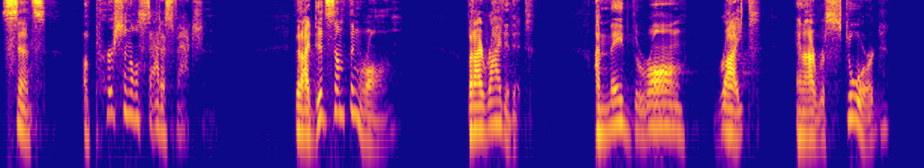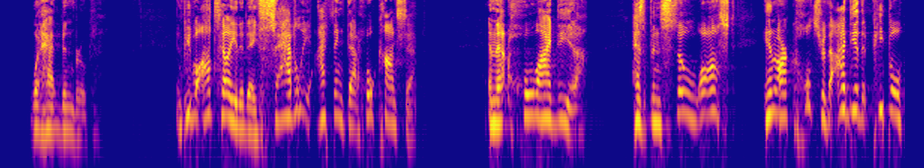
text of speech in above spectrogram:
sense of personal satisfaction that I did something wrong, but I righted it. I made the wrong right and I restored what had been broken. And people, I'll tell you today, sadly, I think that whole concept and that whole idea has been so lost in our culture. The idea that people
